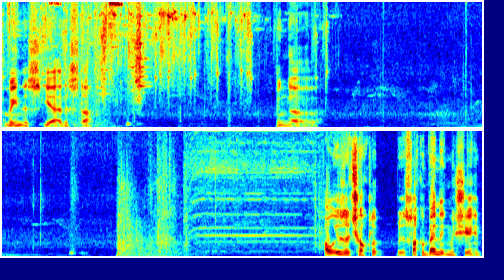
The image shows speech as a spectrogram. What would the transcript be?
I mean this, yeah, this stuff. Bingo. Oh, it is a chocolate, it's like a vending machine.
